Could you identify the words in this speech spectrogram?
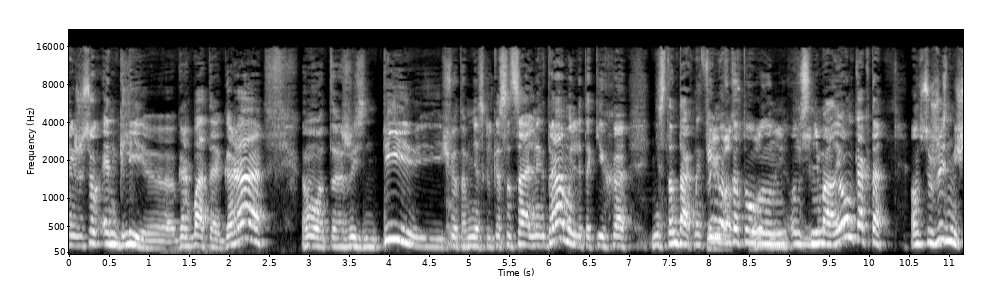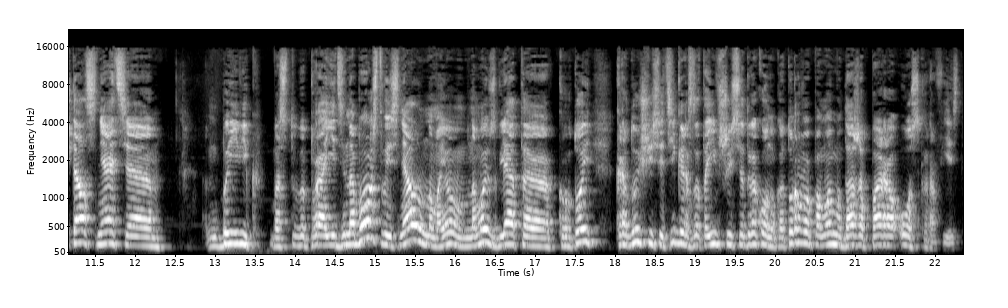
режиссер Энгли э, "Горбатая гора", вот "Жизнь Пи", еще там несколько социальных драм или таких э, нестандартных фильмов, которые он, он снимал, и он как-то он всю жизнь мечтал снять э, боевик про единоборство и снял, на, моем, на мой взгляд, э, крутой крадущийся тигр, затаившийся дракон, у которого, по-моему, даже пара Оскаров есть.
